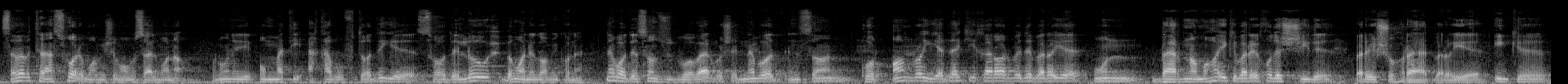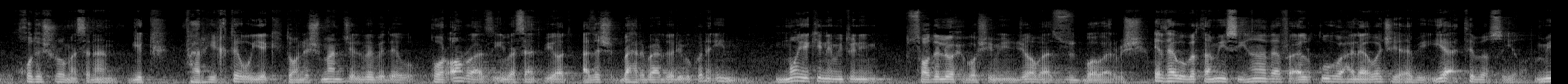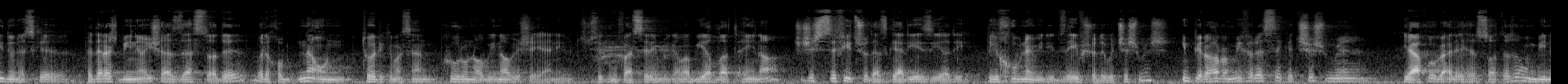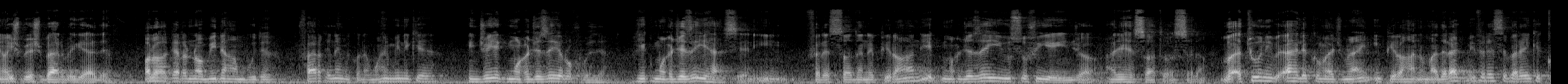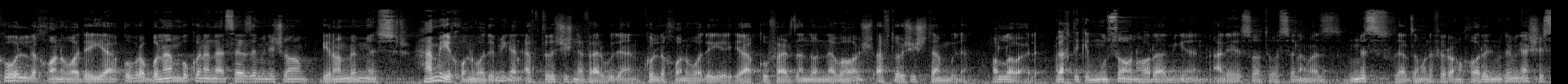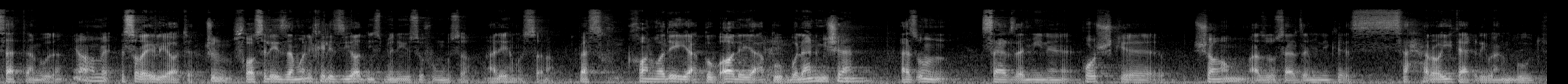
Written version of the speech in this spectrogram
سبب تنصر ما میشه ما مسلمان ها اون یک امتی عقب افتاده ساده لوح به ما نگاه می‌کنن نباید انسان زود باور باشه نباید انسان قرآن را یدکی قرار بده برای اون برنامه هایی که برای خودش شیده برای شهرت برای اینکه خودش رو مثلا یک فرهیخته و یک دانشمند جلوه بده و قرآن رو از این وسط بیاد ازش بهره برداری بکنه. این ما یکی نمی‌تونیم ساده لوح باشیم اینجا و زود باور بشیم. اذهبوا بقمیسی هذا فالقوه على وجه ابي یأت بصیرا. می‌دونست که پدرش بیناییش از دست داده ولی خب نه اون طوری که مثلا کور و نابینا بشه یعنی چیزی که مفسرین میگن و بیضت عینا. چشش سفید شد از گریه زیادی. دیگه خوب نمی‌دید ضعیف شده بود چشمش. این پیرهن رو میفرسته که چشم یعقوب علیه السلام اون بیناییش بهش بر بگرده. حالا اگر نابینا هم بوده فرقی نمی‌کنه. مهم اینه که اینجا یک معجزه رخ بده. یک معجزه ای هست یعنی این فرستادن پیراهن یک معجزه یوسفیه اینجا علیه الصلاه و السلام و اتونی به اهلکم اجمعین. این پیراهن و مدرک میفرسته برای اینکه کل خانواده یعقوب را بلند بکنن از سرزمین شام. ایران به مصر. همه خانواده میگن 76 نفر بودن. کل خانواده یعقوب فرزندان نوهاش 76 تن بودن. الله اعلم. وقتی که موسی آنها را میگن علیه الصلاه و السلام از مصر در زمان فرعون خارج می‌کنه میگن 600 تن بودن. اینا همه اسرائیلیاته چون فاصله زمانی خیلی نیست بین یوسف و موسی علیهم السلام. پس خانواده یعقوب آل یعقوب بلند میشن. از اون سرزمین خشک شام از اون سرزمینی که صحرایی تقریبا بود.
